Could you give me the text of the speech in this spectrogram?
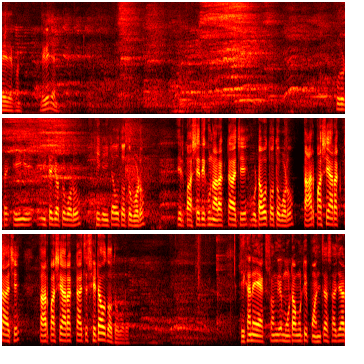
এই দেখুন, দেখেছেন? পুরোটা এই, এইটা যত বড়, ঠিক এইটাও তত বড়। এর পাশে দেখুন আর আছে, ওটাও তত বড়। তার পাশে আর আছে, তার পাশে আর আছে, সেটাও তত বড়। এখানে একসঙ্গে মোটামুটি পঞ্চাশ হাজার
